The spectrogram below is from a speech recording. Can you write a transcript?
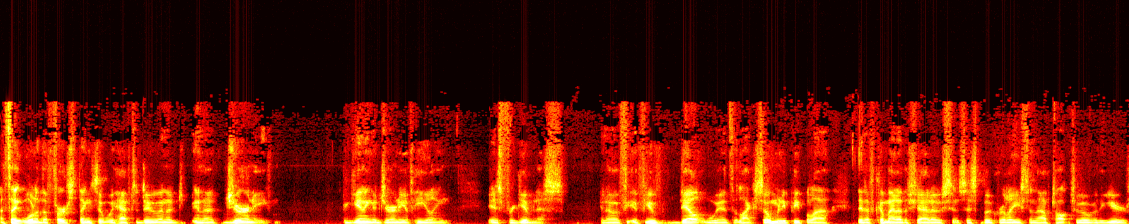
I think one of the first things that we have to do in a in a journey, beginning a journey of healing, is forgiveness. You know, if if you've dealt with like so many people I, that have come out of the shadows since this book released, and I've talked to over the years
